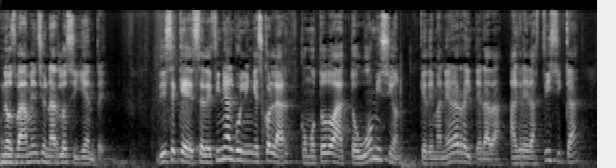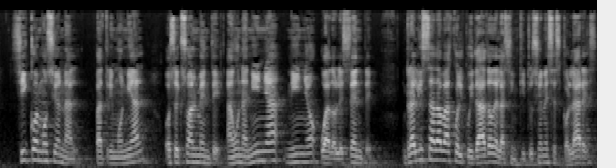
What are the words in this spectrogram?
nos va a mencionar lo siguiente. Dice que se define al bullying escolar como todo acto u omisión que de manera reiterada agreda física, psicoemocional, patrimonial o sexualmente a una niña, niño o adolescente, realizada bajo el cuidado de las instituciones escolares,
